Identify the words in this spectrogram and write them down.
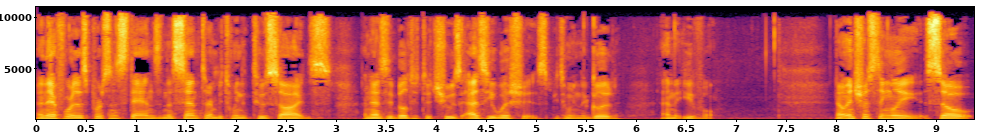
and therefore, this person stands in the center and between the two sides and has the ability to choose as he wishes between the good and the evil. Now, interestingly, so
